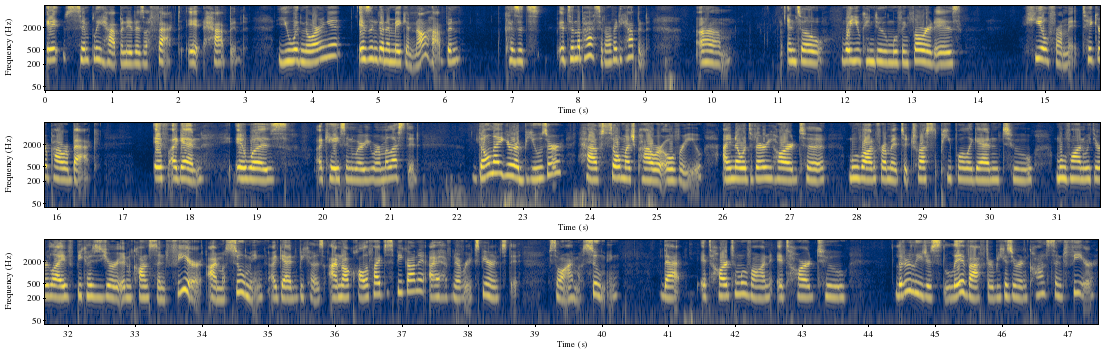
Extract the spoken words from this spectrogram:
It simply happened. It is a fact. It happened. You ignoring it isn't going to make it not happen because it's it's in the past. It already happened. Um, and so what you can do moving forward is heal from it. Take your power back if again it was a case in where you were molested. Don't let your abuser have so much power over you. I know it's very hard to move on from it, to trust people again, to move on with your life because you're in constant fear. I'm assuming, again, because I'm not qualified to speak on it, I have never experienced it. So I'm assuming that it's hard to move on, it's hard to literally just live after because you're in constant fear.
